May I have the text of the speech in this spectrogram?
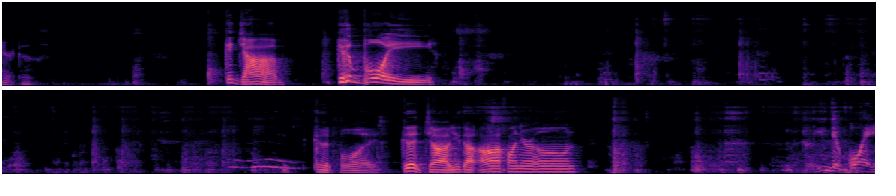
Here it goes. Good job. Good boy. Good boy. Good job. You got off on your own. Good boy.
